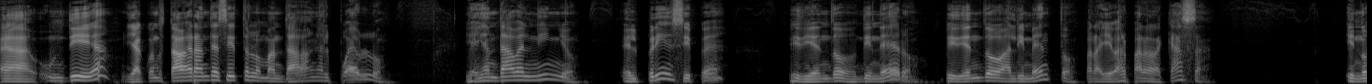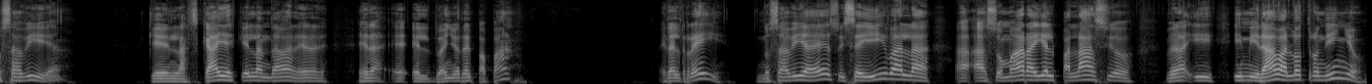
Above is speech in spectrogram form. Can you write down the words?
Ah, un día, ya cuando estaba grandecito, lo mandaban al pueblo. Y ahí andaba el niño el príncipe pidiendo dinero, pidiendo alimento para llevar para la casa. Y no sabía que en las calles que él andaba era, el dueño era el papá, era el rey. No sabía eso y se iba a, asomar ahí al palacio y miraba al otro niño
